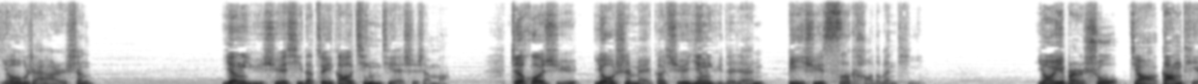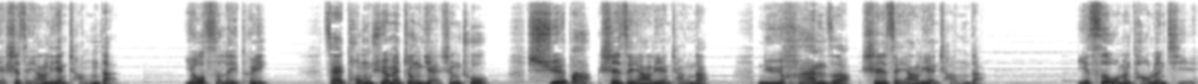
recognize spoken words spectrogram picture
油然而生。英语学习的最高境界是什么？这或许又是每个学英语的人必须思考的问题。有一本书叫《钢铁是怎样炼成的》，由此类推，在同学们中衍生出学霸是怎样炼成的，女汉子是怎样炼成的。一次，我们讨论起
